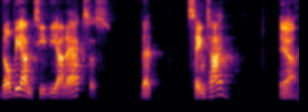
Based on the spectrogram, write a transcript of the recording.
they'll be on TV on AXS that same time. Yeah.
